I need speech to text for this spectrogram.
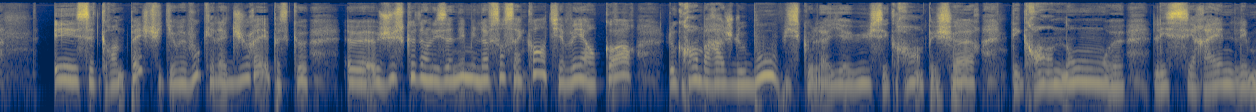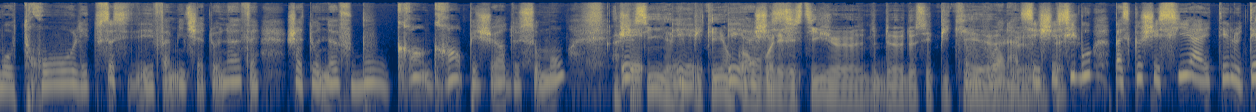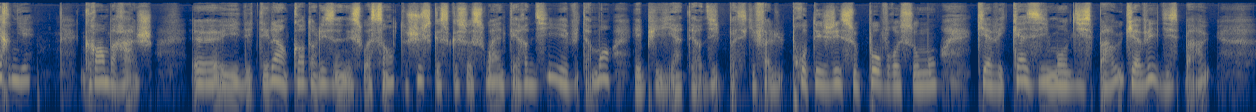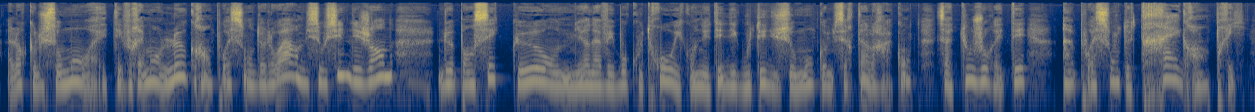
Et cette grande pêche, figurez-vous qu'elle a duré, parce que euh, jusque dans les années 1950, il y avait encore le grand barrage de Boue, puisque là, il y a eu ces grands pêcheurs, des grands noms, euh, les Sérènes, les Motreaux, les, tout ça, c'est des familles de Châteauneuf. hein. Châteauneuf, Boue, grand, grand pêcheur de saumon. À Chessy, il y a des et- piquets, et encore on voit les vestiges euh, de, de, de ces piquets. euh, Voilà, c'est. Cibou, parce que Chessy a été le dernier grand barrage. Euh, il était là encore dans les années 60, jusqu'à ce que ce soit interdit, évidemment. Et puis interdit parce qu'il fallait protéger ce pauvre saumon qui avait quasiment disparu, qui avait disparu, alors que le saumon a été vraiment le grand poisson de Loire. Mais c'est aussi une légende de penser qu'il y en avait beaucoup trop et qu'on était dégoûté du saumon, comme certains le racontent. Ça a toujours été un poisson de très grand prix.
